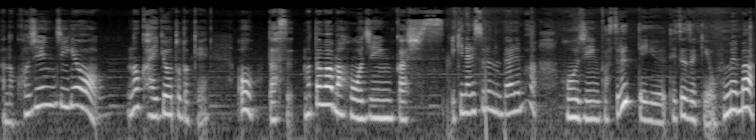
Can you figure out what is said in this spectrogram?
あの、個人事業の開業届を出す。または、ま、法人化し、いきなりするのであれば、法人化するっていう手続きを踏めば、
